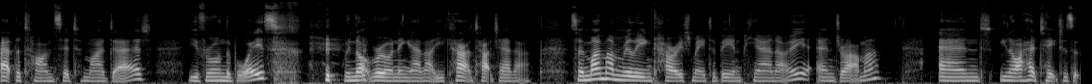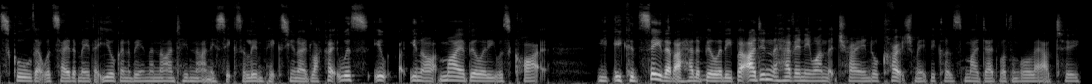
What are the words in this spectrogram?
at the time said to my dad, You've ruined the boys. We're not ruining Anna. You can't touch Anna. So my mum really encouraged me to be in piano and drama. And, you know, I had teachers at school that would say to me that you're going to be in the 1996 Olympics. You know, like it was, it, you know, my ability was quite, you, you could see that I had ability, but I didn't have anyone that trained or coached me because my dad wasn't allowed to.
